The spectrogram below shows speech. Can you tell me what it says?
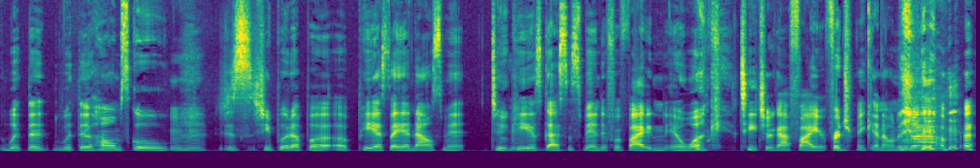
with the with the homeschool. Mm-hmm. Just she put up a, a PSA announcement. 2 Mm-hmm. kids got suspended for fighting, and one teacher got fired for drinking on the job.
